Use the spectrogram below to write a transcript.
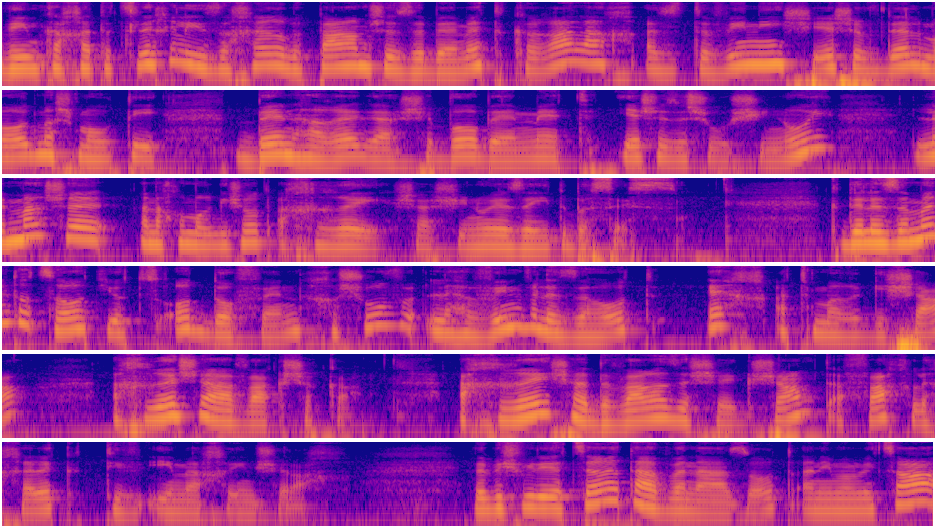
ואם ככה תצליחי להיזכר בפעם שזה באמת קרה לך, אז תביני שיש הבדל מאוד משמעותי בין הרגע שבו באמת יש איזשהו שינוי, למה שאנחנו מרגישות אחרי שהשינוי הזה יתבסס. כדי לזמן תוצאות יוצאות דופן, חשוב להבין ולזהות איך את מרגישה אחרי שהאבק שקע. אחרי שהדבר הזה שהגשמת הפך לחלק טבעי מהחיים שלך. ובשביל לייצר את ההבנה הזאת, אני ממליצה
